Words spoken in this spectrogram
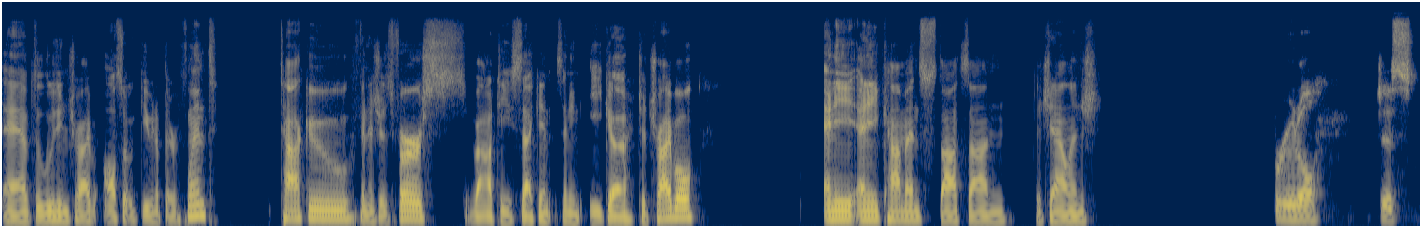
And the losing tribe also giving up their flint. Taku finishes first, Vati second, sending Ika to tribal. Any any comments, thoughts on the challenge? Brutal. Just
